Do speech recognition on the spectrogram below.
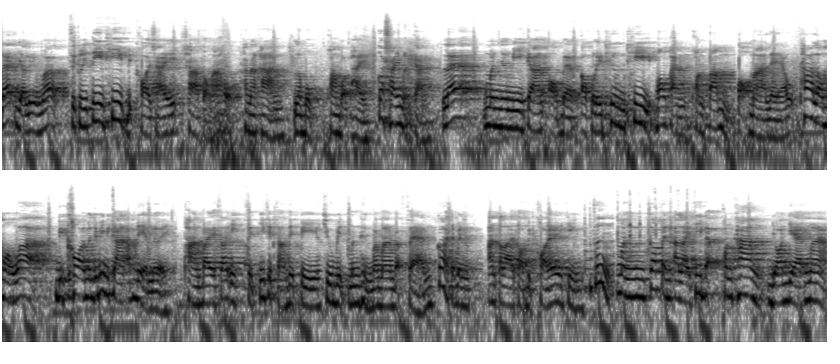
และอย่าลืมว่า security ที่บิตคอยใช้ชา 256 ธนาคารระบบความปลอดภัยก็ใช้เหมือนกัน และมันยังมีการออกแบบอัลกอริทึมที่ป้องกันควอนตัมออกมาแล้ว ถ้าเรามองว่าบิตคอยมันจะไม่มีการอัปเดตเลย ผ่านไปสักอีก 10 20 30 ปีคิวบิตมันถึงประมาณแบบแสน ก็อาจจะเป็นอันตรายต่อบิตคอยได้จริงซึ่งมันก็เป็นอะไรที่แบบค่อนข้างย้อนแย้งมาก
